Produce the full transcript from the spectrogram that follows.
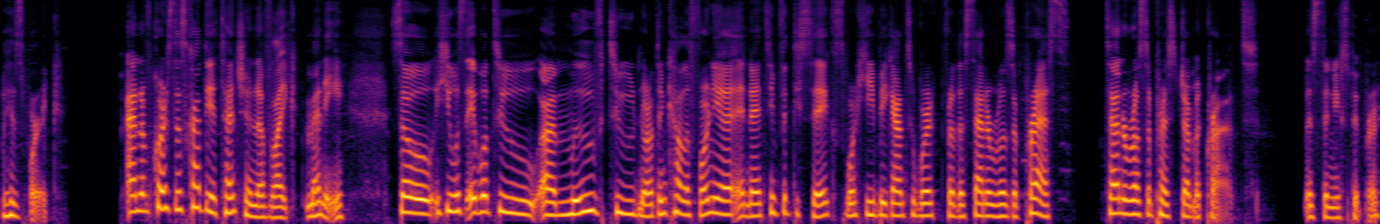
his work. And of course, this caught the attention of like many. So he was able to uh, move to Northern California in 1956, where he began to work for the Santa Rosa Press. Santa Rosa Press Democrat is the newspaper.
